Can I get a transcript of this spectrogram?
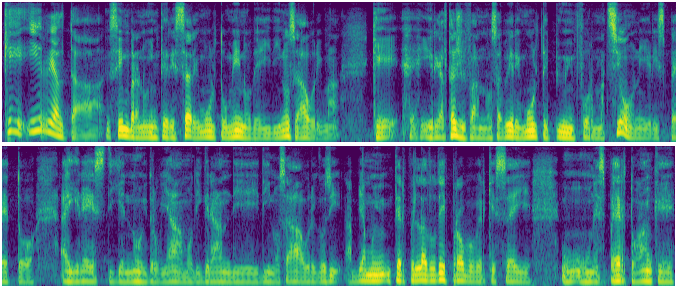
che in realtà sembrano interessare molto meno dei dinosauri, ma che eh, in realtà ci fanno sapere molte più informazioni rispetto ai resti che noi troviamo di grandi dinosauri. Così abbiamo interpellato te proprio perché sei un, un esperto anche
